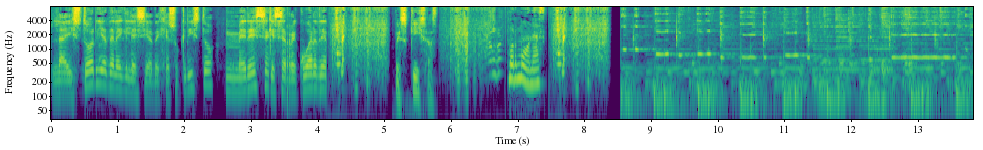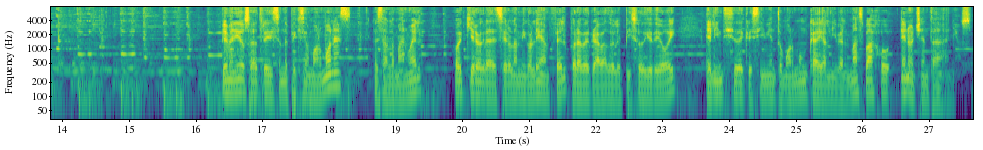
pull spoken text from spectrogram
La historia de la Iglesia de Jesucristo merece que se recuerde. Pesquisas. Mormonas. Bienvenidos a otra edición de Pesquisas Mormonas. Les habla Manuel. Hoy quiero agradecer al amigo Lean Fell por haber grabado el episodio de hoy. El índice de crecimiento mormón cae al nivel más bajo en 80 años.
